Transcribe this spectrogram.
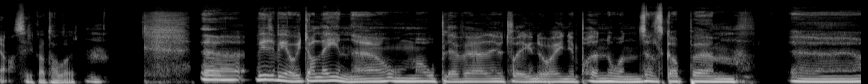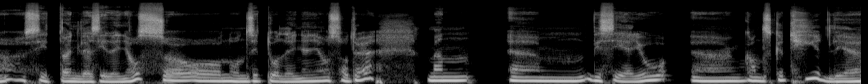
Ja, ca. et halvår. Mm. Uh, vi, er jo ikke alene om å oppleve den utfordringen du var inne på. Noen selskap um, uh, sitter annerledes i det enn oss, og noen sitter dårligere enn oss, tror jeg. Men vi ser jo ganske tydelige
